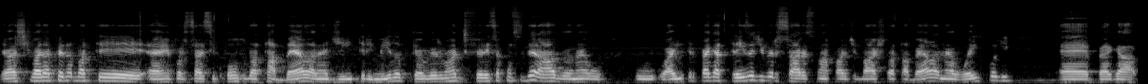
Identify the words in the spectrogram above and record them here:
Eu acho que vale a pena bater, é, reforçar esse ponto da tabela, né, de Inter e Milan, porque eu vejo uma diferença considerável, né? O, o, a Inter pega três adversários na parte de baixo da tabela, né? O Empoli é, pega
